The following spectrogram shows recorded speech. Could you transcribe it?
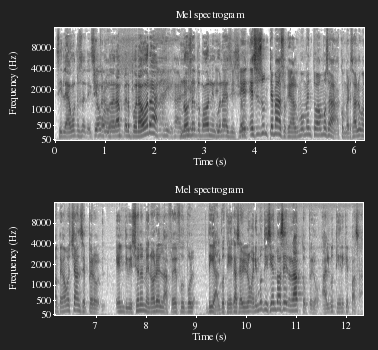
si le dan otra selección pero, o no harán, pero por ahora no se ha tomado ninguna eh, eh, decisión. Eh, ese es un temazo que en algún momento vamos a conversarlo cuando tengamos chance, pero en divisiones menores la fe de fútbol, di, algo tiene que hacer. Y lo venimos diciendo hace rato, pero algo tiene que pasar.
